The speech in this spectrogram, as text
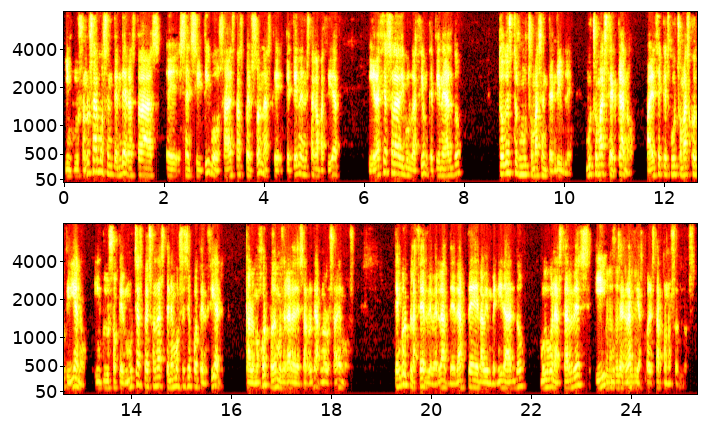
Incluso no sabemos entender a estos eh, sensitivos, a estas personas que tienen esta capacidad y gracias a la divulgación que tiene Aldo, todo esto es mucho más entendible, mucho más cercano, parece que es mucho más cotidiano, incluso que muchas personas tenemos ese potencial que a lo mejor podemos llegar a desarrollar, no lo sabemos. Tengo el placer, de verdad, de darte la bienvenida, Aldo. Muy buenas tardes y muchas gracias por estar con nosotros.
